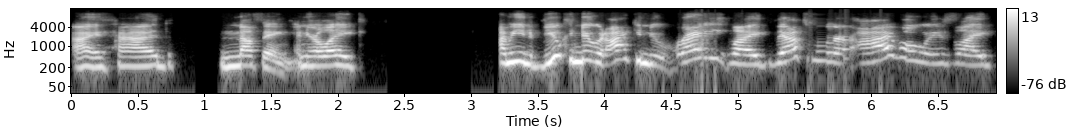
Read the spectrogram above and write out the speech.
I had nothing. And you're like, I mean, if you can do it, I can do it, right? Like that's where I've always like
